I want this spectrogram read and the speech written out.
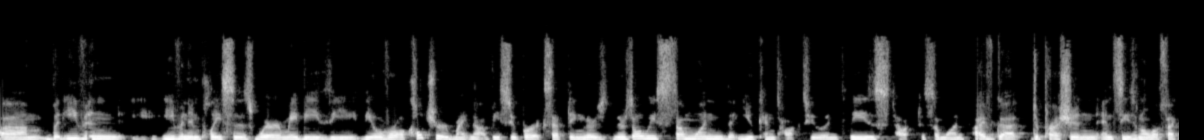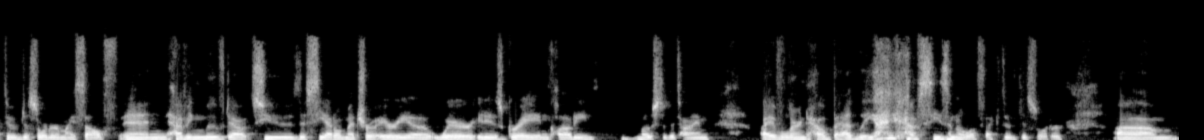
Um, but even even in places where maybe the the overall culture might not be super accepting, there's there's always someone that you can talk to, and please talk to someone. I've got depression and seasonal affective disorder myself, and having moved out to the Seattle metro area where it is gray and cloudy most of the time, I've learned how badly I have seasonal affective disorder um,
